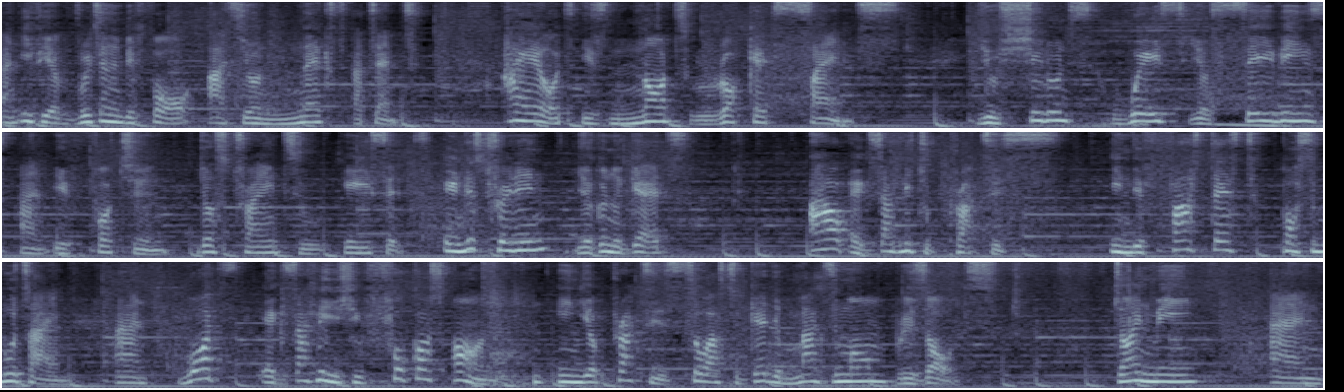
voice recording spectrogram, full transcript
and if you have written it before at your next attempt. IELTS is not rocket science. You shouldn't waste your savings and a fortune just trying to ace it. In this training, you're going to get how exactly to practice in the fastest possible time and what exactly you should focus on in your practice so as to get the maximum results. Join me and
